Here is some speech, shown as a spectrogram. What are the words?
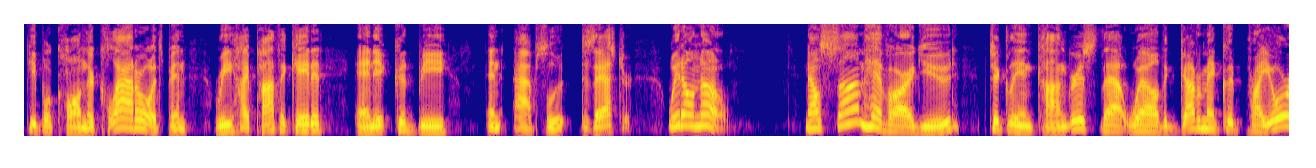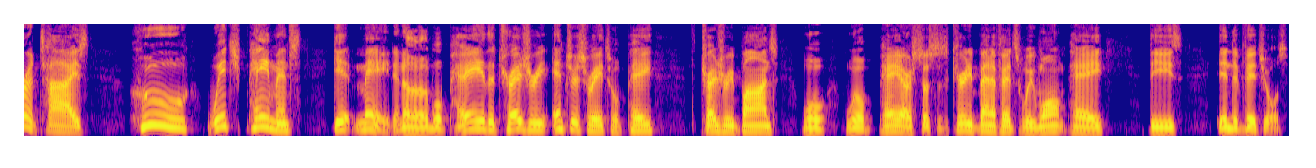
people calling their collateral, it's been rehypothecated, and it could be an absolute disaster. We don't know. Now, some have argued, particularly in Congress, that, well, the government could prioritize who, which payments get made. In other words, we'll pay the Treasury interest rates, we'll pay the Treasury bonds, we'll, we'll pay our Social Security benefits, we won't pay these individuals.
